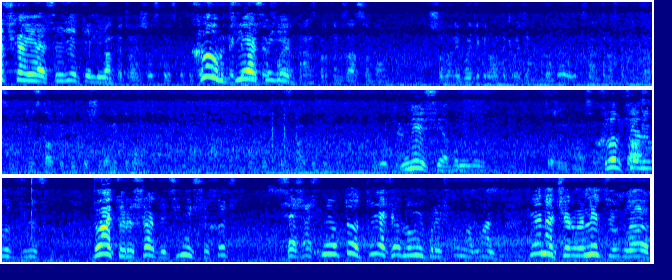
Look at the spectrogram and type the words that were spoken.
Дочка є, свидетелі. Іван Петрович, розписка. Про те, Хлопці, що ви не я керуєте свидетель. своїм транспортним засобом. Що ви не будете керувати протягом доби своїм транспортним засобом. Тут ставте підпис, що ви не керуєте. Тут поставте підпис. Ви п'яні. Нижче, або не буду. Теж відмовився. да? Хлопці, я не буду дивитися. Давайте решати, чи ні, що хоч. Це щось не то, то як я думаю, прийшло нормально. Я на червоницю, на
